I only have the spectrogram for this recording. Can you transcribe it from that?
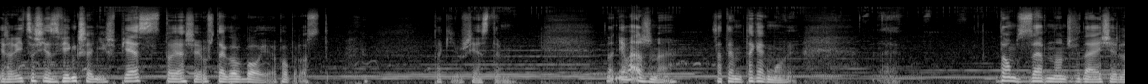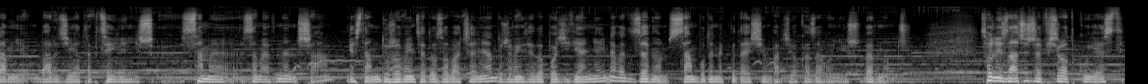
jeżeli coś jest większe niż pies, to ja się już tego boję, po prostu. Taki już jestem. No nieważne. Zatem, tak jak mówię, e, dom z zewnątrz wydaje się dla mnie bardziej atrakcyjny niż e, same, same wnętrza. Jest tam dużo więcej do zobaczenia, dużo więcej do podziwiania i nawet z zewnątrz sam budynek wydaje się bardziej okazały niż wewnątrz. Co nie znaczy, że w środku jest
